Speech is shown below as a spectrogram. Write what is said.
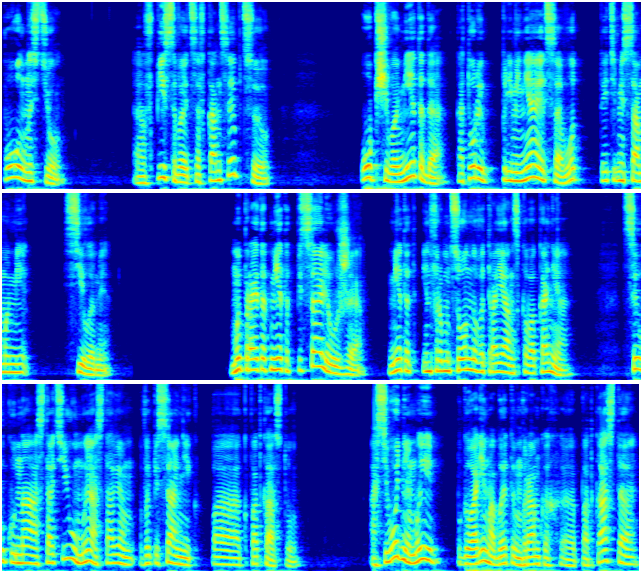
полностью вписывается в концепцию общего метода, который применяется вот этими самыми силами. Мы про этот метод писали уже, метод информационного троянского коня. Ссылку на статью мы оставим в описании к, по, к подкасту. А сегодня мы поговорим об этом в рамках э, подкаста,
